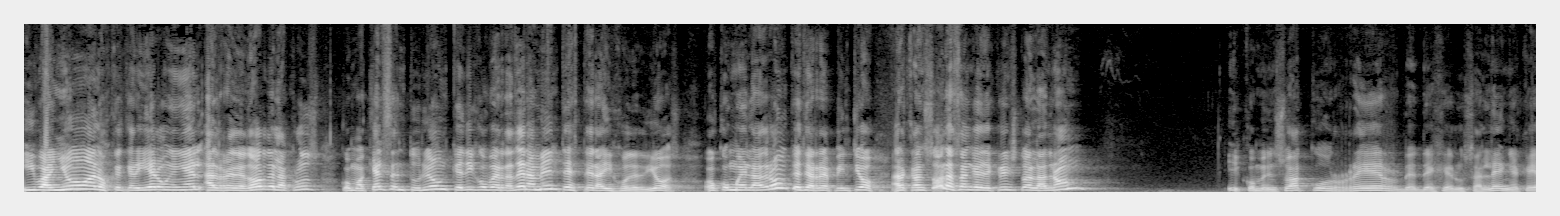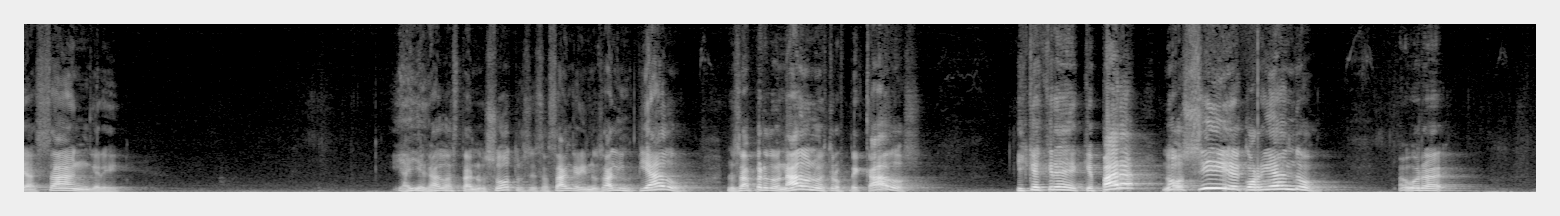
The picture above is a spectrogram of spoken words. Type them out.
y bañó a los que creyeron en él alrededor de la cruz, como aquel centurión que dijo verdaderamente este era hijo de Dios, o como el ladrón que se arrepintió, alcanzó la sangre de Cristo al ladrón y comenzó a correr desde Jerusalén aquella sangre y ha llegado hasta nosotros esa sangre y nos ha limpiado, nos ha perdonado nuestros pecados. ¿Y qué cree? ¿Que para? No, sigue corriendo. Ahora,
